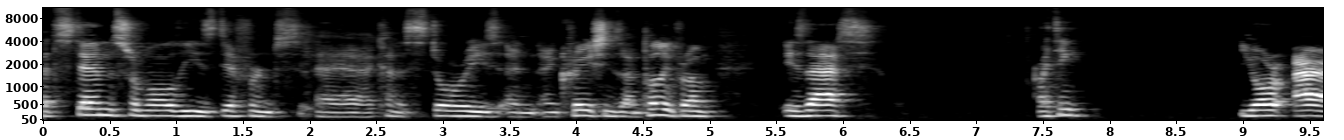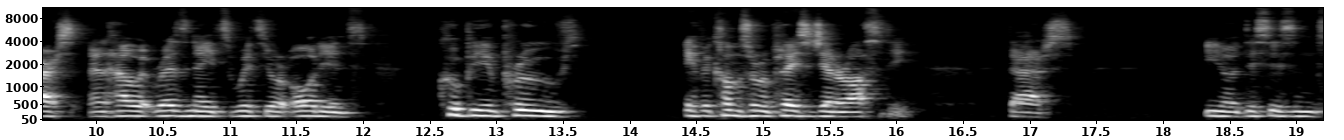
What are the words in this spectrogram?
that stems from all these different uh, kind of stories and and creations I'm pulling from, is that I think your art and how it resonates with your audience could be improved if it comes from a place of generosity. That you know this isn't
